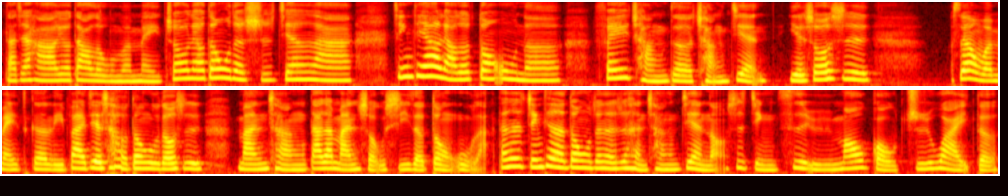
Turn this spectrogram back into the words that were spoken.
大家好，又到了我们每周聊动物的时间啦。今天要聊的动物呢，非常的常见，也说是。虽然我们每个礼拜介绍的动物都是蛮常、大家蛮熟悉的动物啦，但是今天的动物真的是很常见哦，是仅次于猫狗之外的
